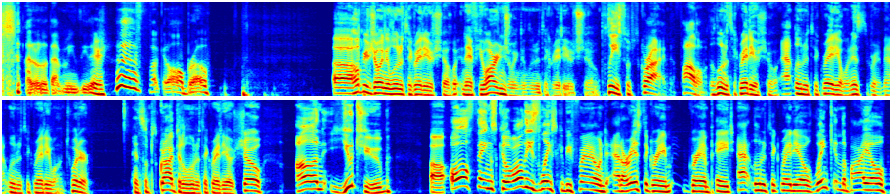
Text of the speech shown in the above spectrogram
I don't know what that means either. Fuck it all, bro. Uh, I hope you're enjoying the Lunatic Radio Show. And if you are enjoying the Lunatic Radio Show, please subscribe, follow the Lunatic Radio Show at Lunatic Radio on Instagram, at Lunatic Radio on Twitter, and subscribe to the Lunatic Radio Show on YouTube. Uh, all things, all these links can be found at our Instagram gram page at Lunatic Radio. Link in the bio,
